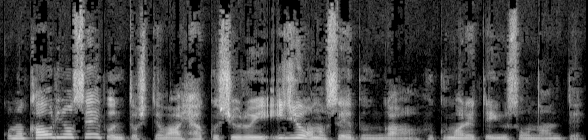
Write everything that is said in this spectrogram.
この香りの成分としては100種類以上の成分が含まれているそうなんで、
